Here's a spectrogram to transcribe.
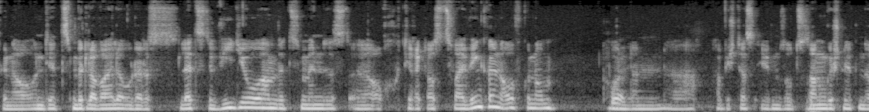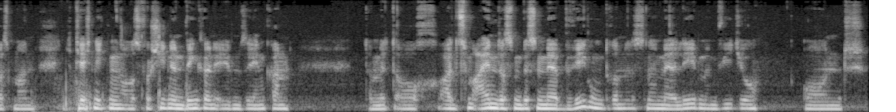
Genau, und jetzt mittlerweile, oder das letzte Video haben wir zumindest äh, auch direkt aus zwei Winkeln aufgenommen. Cool. Und dann äh, habe ich das eben so zusammengeschnitten, dass man die Techniken aus verschiedenen Winkeln eben sehen kann. Damit auch, also zum einen, dass ein bisschen mehr Bewegung drin ist, ne, mehr Leben im Video. Und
